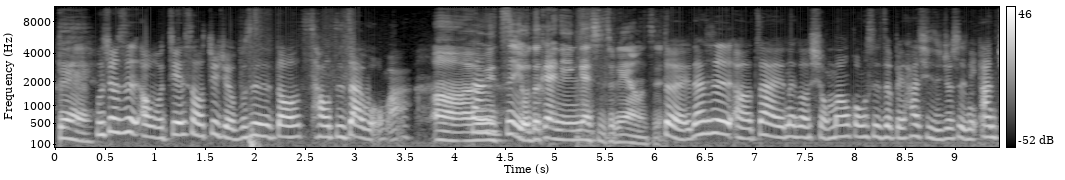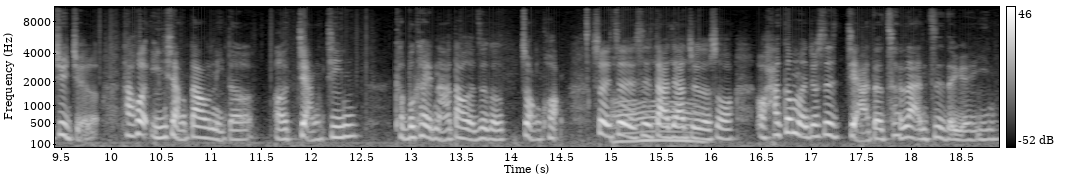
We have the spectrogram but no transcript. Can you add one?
对，不就是哦我接受拒绝不是都操之在我吗？嗯，你自由的概念应该是这个样子。对，但是呃在那个熊猫公司这边，它其实就是你按拒绝了，它会影响到你的呃奖金可不可以拿到的这个状况，所以这也是大家觉得说哦它根本就是假的承揽制的原因。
